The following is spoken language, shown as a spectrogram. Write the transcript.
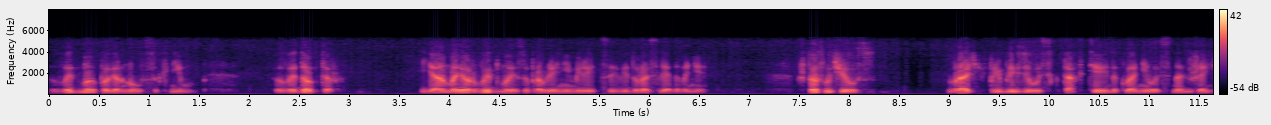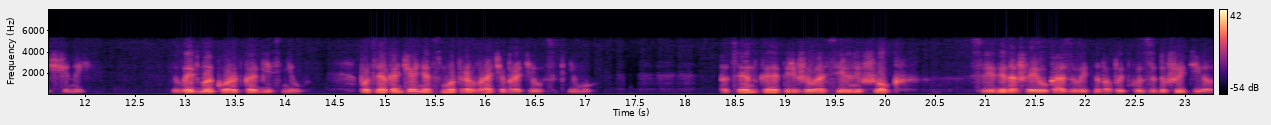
Выдма повернулся к ним. «Вы доктор?» «Я майор Выдма из управления милиции, веду расследование». «Что случилось?» Врач приблизилась к тахте и наклонилась над женщиной. Выдма коротко объяснил. После окончания осмотра врач обратился к нему. Пациентка пережила сильный шок. Следы на шее указывают на попытку задушить ее.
